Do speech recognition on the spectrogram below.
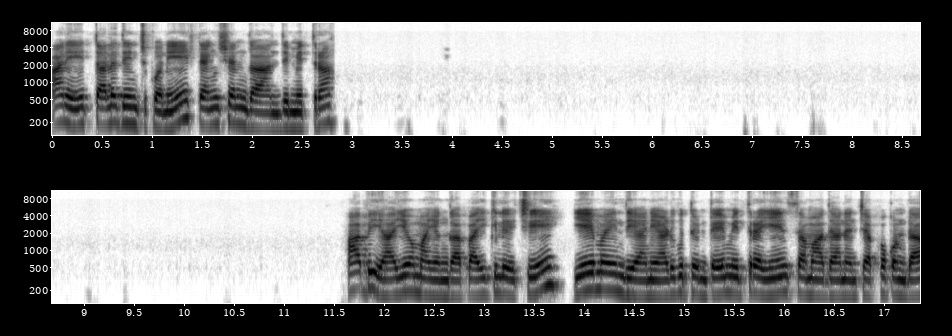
అని తలదించుకొని టెన్షన్గా అంది మిత్ర. అభి అయోమయంగా పైకి లేచి ఏమైంది? అని అడుగుతుంటే మిత్ర ఏం సమాధానం చెప్పకుండా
